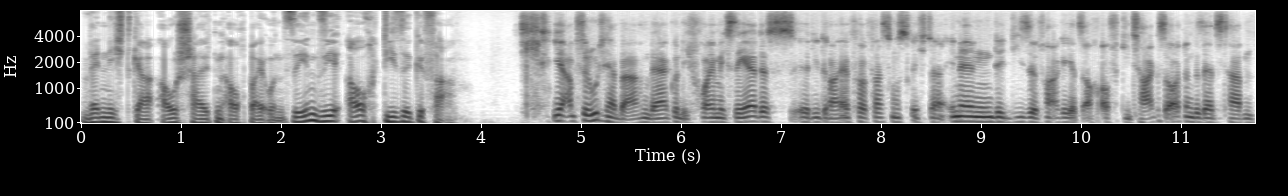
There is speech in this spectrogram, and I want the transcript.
wenn nicht gar ausschalten, auch bei uns. Sehen Sie auch diese Gefahr? Ja, absolut, Herr Barenberg. Und ich freue mich sehr, dass äh, die drei VerfassungsrichterInnen diese Frage jetzt auch auf die Tagesordnung gesetzt haben.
